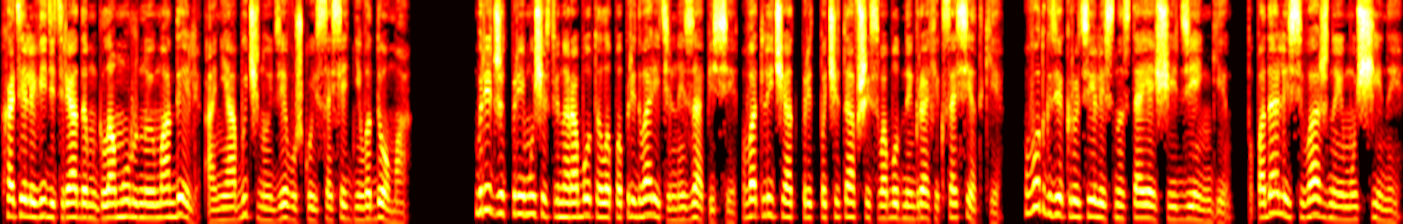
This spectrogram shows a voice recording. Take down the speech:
Хотели видеть рядом гламурную модель, а не обычную девушку из соседнего дома. Бриджит преимущественно работала по предварительной записи, в отличие от предпочитавшей свободный график соседки. Вот где крутились настоящие деньги, попадались важные мужчины.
